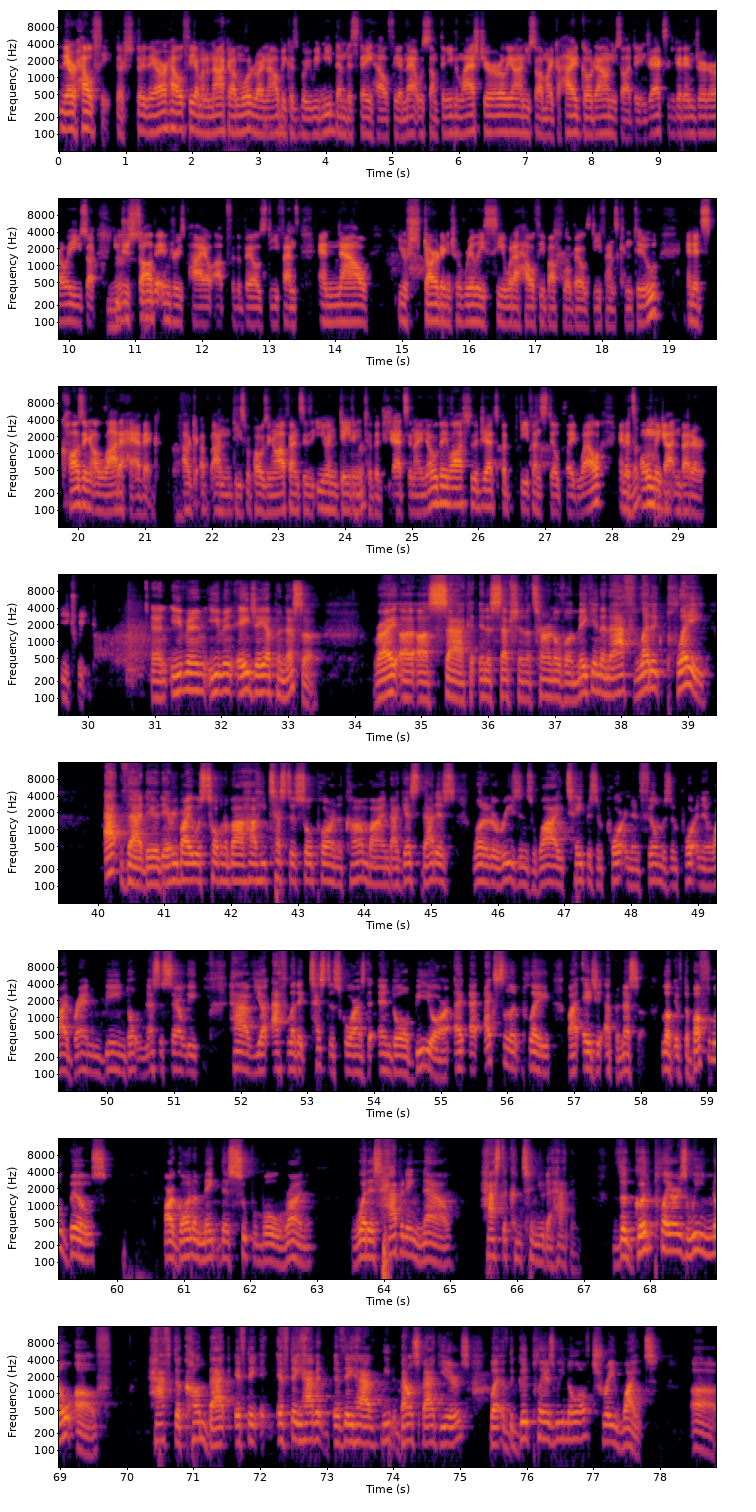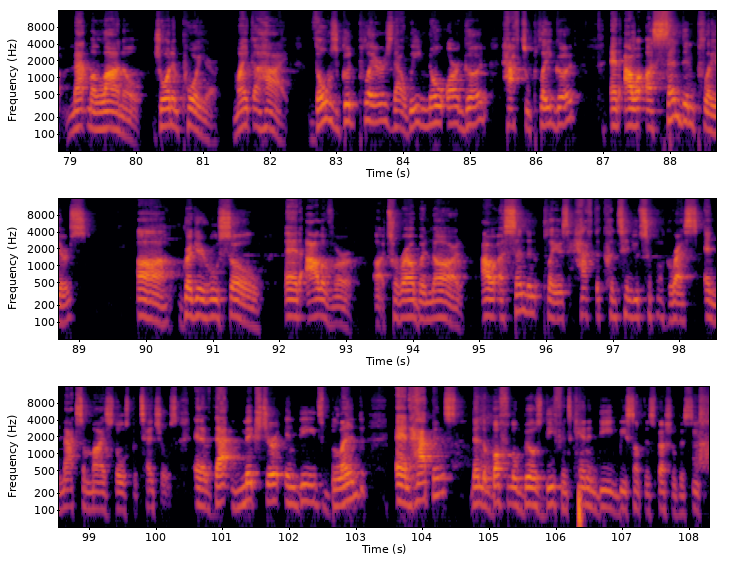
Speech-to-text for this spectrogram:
they're healthy. They're they are healthy. I'm going to knock on wood right now because we, we need them to stay healthy, and that was something even last year early on. You saw Micah Hyde go down. You saw Dane Jackson get injured early. You saw mm-hmm. you just saw the injuries pile up for the Bills defense, and now you're starting to really see what a healthy Buffalo Bills defense can do, and it's causing a lot of havoc on these opposing offenses, even dating to the Jets. And I know they lost to the Jets, but the defense still played well, and it's only gotten better each week. And even even AJ Epenesa, right? A, a sack, an interception, a turnover, making an athletic play at that. Everybody was talking about how he tested so poor in the combine. I guess that is one of the reasons why tape is important and film is important, and why Brandon Beane don't necessarily have your athletic testing score as the end all be or. excellent play by AJ Epenesa look, if the Buffalo Bills are going to make this Super Bowl run, what is happening now has to continue to happen. The good players we know of have to come back if they if they haven't if they have need to bounce back years. But if the good players we know of, Tre White, uh, Matt Milano, Jordan Poyer, Micah Hyde, those good players that we know are good have to play good and our ascending players, uh, Gregory Rousseau, Ed Oliver, uh, Terrel Bernard, our ascendant players have to continue to progress and maximize those potentials. And if that mixture indeed blend and happens, then the Buffalo Bills defense can indeed be something special this season.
